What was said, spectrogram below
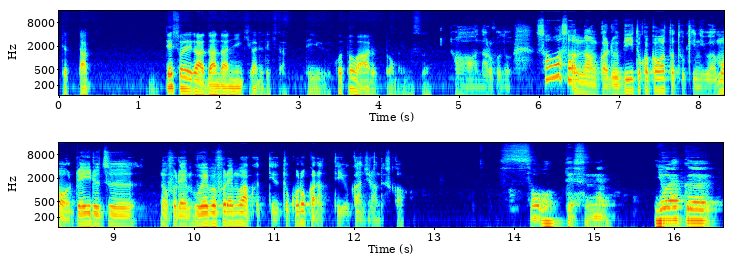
てた。で、それがだんだん人気が出てきたっていうことはあると思います。ああ、なるほど。澤さんなんか Ruby と関わった時にはもう Rails のフレーム、ウェブフレームワークっていうところからっていう感じなんですか？そうですね。ようやく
